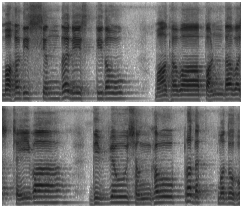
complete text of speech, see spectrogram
മഹദിസ്യന്തനെ സ്ഥിതൗ മാധവ പണ്ഡവശ്ചൈവ ദിവ്യൗ ശംഖൗ പ്രദക്മദുഹു.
